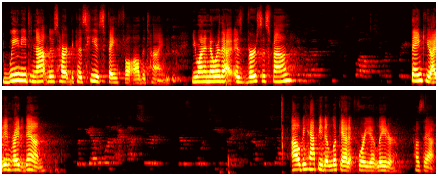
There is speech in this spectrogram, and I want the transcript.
We need to not lose heart because He is faithful all the time. You want to know where that is, verse is found? Thank you. I didn't write it down. I'll be happy to look at it for you later. How's that?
